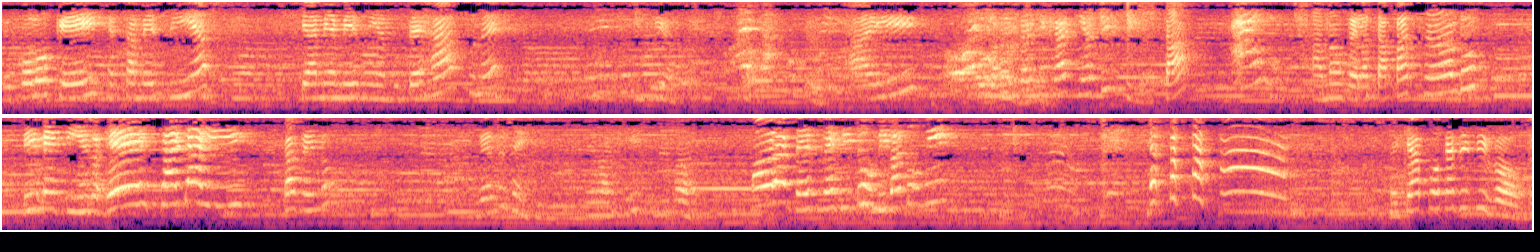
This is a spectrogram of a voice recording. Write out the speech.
Eu coloquei essa mesinha, que é a minha mesinha do terraço, né? Aqui, ó. Aí, a gente vai ficar aqui assistindo, tá? A novela tá passando. Pimentinha já... Ei, sai daí! Tá vendo? Vendo, gente? Ela aqui. Uma hora dessa, em vez de dormir, vai dormir? Daqui a pouco a gente volta.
